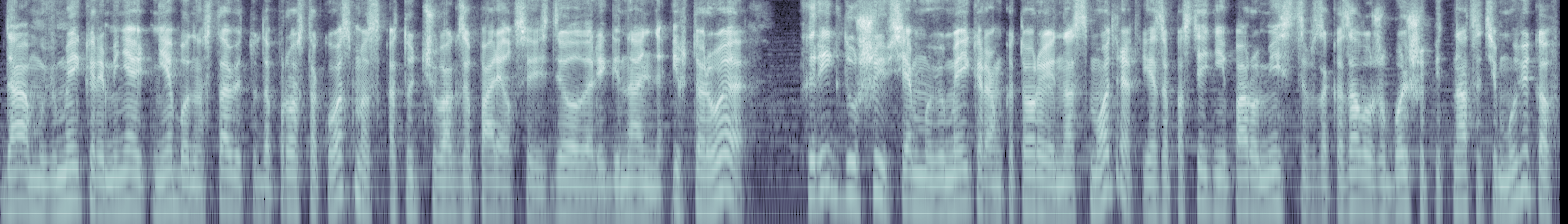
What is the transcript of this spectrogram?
да, мувимейкеры меняют небо, но ставят туда просто космос, а тут чувак запарился и сделал оригинально. И второе, крик души всем мувимейкерам, которые нас смотрят. Я за последние пару месяцев заказал уже больше 15 мувиков.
